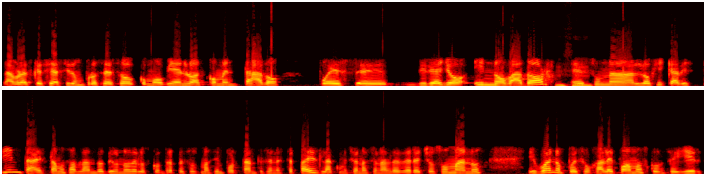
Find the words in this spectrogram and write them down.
La verdad es que sí ha sido un proceso, como bien lo has comentado, pues eh, diría yo, innovador. Es una lógica distinta. Estamos hablando de uno de los contrapesos más importantes en este país, la Comisión Nacional de Derechos Humanos. Y bueno, pues ojalá podamos conseguir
